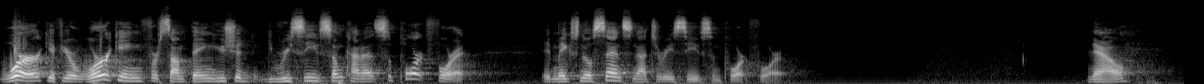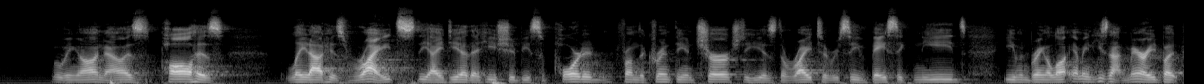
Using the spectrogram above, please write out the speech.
work, if you're working for something, you should receive some kind of support for it. It makes no sense not to receive support for it. Now, moving on now, as Paul has laid out his rights, the idea that he should be supported from the Corinthian church, that he has the right to receive basic needs, even bring along, I mean, he's not married, but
